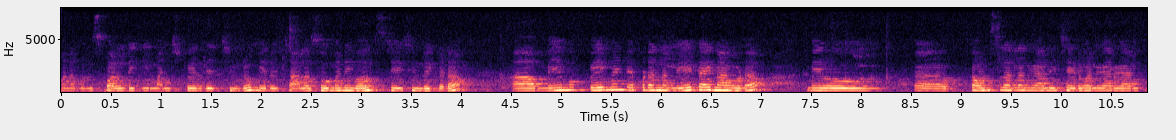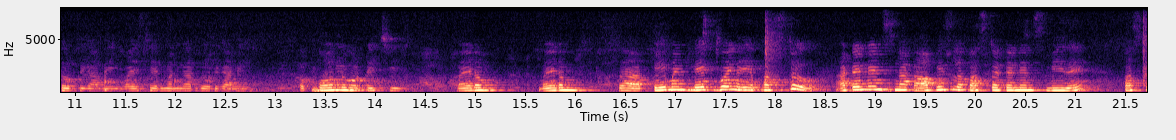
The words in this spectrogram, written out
మన మున్సిపాలిటీకి మంచి పేరు తెచ్చిండ్రు. మీరు చాలా సో మెనీ వర్క్స్ చేసిండ్రు ఇక్కడ. మేము పేమెంట్ ఎప్పుడన్నా లేట్ అయినా కూడా మీరు కౌన్సిలర్లను కానీ చైర్మన్ గారు గారితో కానీ వైస్ చైర్మన్ గారితో కానీ ఒక ఫోన్లు కొట్టించి మేడం మేడం పేమెంట్ లేకపోయినా ఫస్ట్ అటెండెన్స్ నాకు ఆఫీస్లో ఫస్ట్ అటెండెన్స్ మీదే. ఫస్ట్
